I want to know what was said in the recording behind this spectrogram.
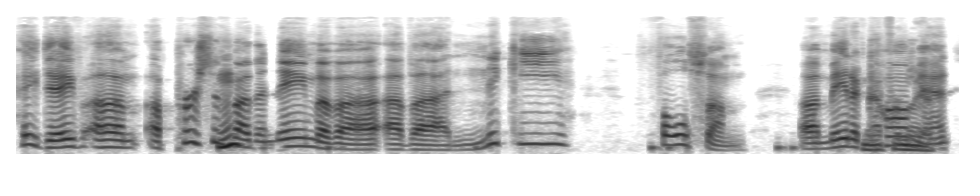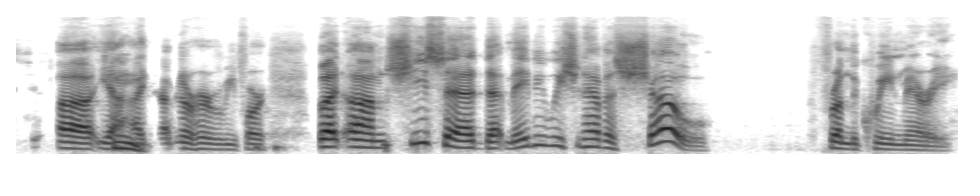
Hey, Dave. Um, a person Hmm? by the name of uh, of uh, Nikki Folsom uh, made a Not comment. Uh, yeah, Hmm. I, I've never heard her before, but um, she said that maybe we should have a show from the Queen Mary.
